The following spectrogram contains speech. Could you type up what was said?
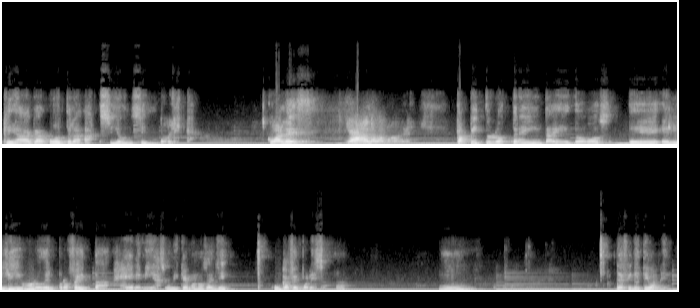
que haga otra acción simbólica. ¿Cuál es? Ya la vamos a ver. Capítulo 32 del libro del profeta Jeremías. Ubiquémonos allí. Un café por eso. Ah. Mm. Definitivamente.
